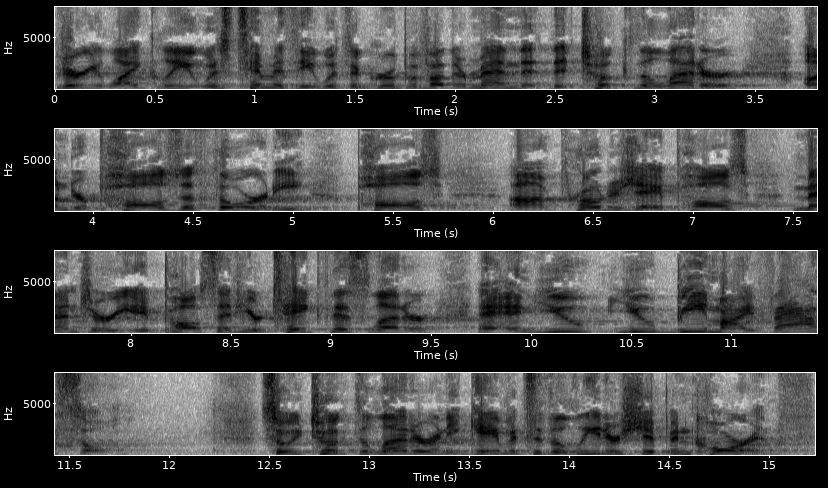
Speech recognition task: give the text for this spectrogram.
Very likely, it was Timothy with a group of other men that, that took the letter under Paul's authority, Paul's um, protege, Paul's mentor. Paul said, Here, take this letter and you, you be my vassal. So he took the letter and he gave it to the leadership in Corinth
